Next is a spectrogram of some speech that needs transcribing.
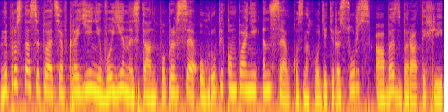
Непроста ситуація в країні, воєнний стан. Попри все, у групі компаній Енселко знаходять ресурс, аби збирати хліб.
